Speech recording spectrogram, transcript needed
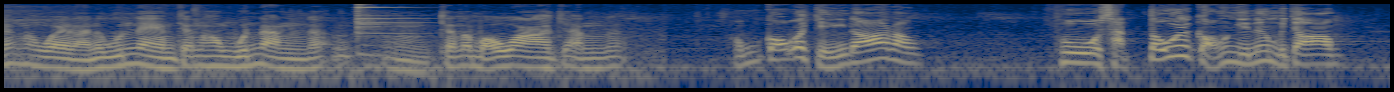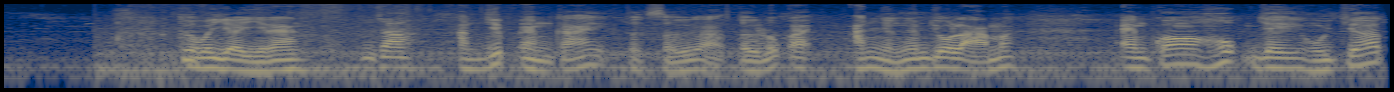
chắc nó quay lại nó quýnh em chắc nó không quýnh anh đó. Ừ, chắc nó bỏ qua cho anh đó. Không có cái chuyện đó đâu. Thua sạch túi còn gì nữa mà cho ông. Thôi bây giờ vậy nè anh? Sao? Anh giúp em cái thực sự là từ lúc anh, anh nhận em vô làm á em có hút dây hụi chết.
